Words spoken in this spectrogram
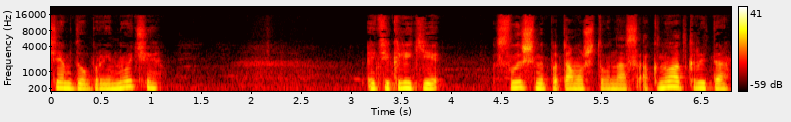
Всем доброй ночи. Эти крики слышны, потому что у нас окно открыто.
